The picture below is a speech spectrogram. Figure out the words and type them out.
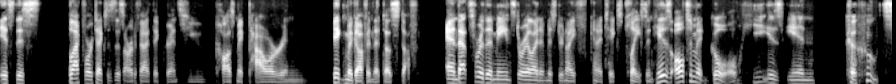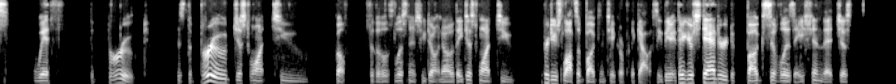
it's this Black Vortex is this artifact that grants you cosmic power and big MacGuffin that does stuff. And that's where the main storyline of Mr. Knife kind of takes place. And his ultimate goal, he is in cahoots with the Brood. Because the Brood just want to, well, for those listeners who don't know, they just want to produce lots of bugs and take over the galaxy. They're, they're your standard bug civilization that just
